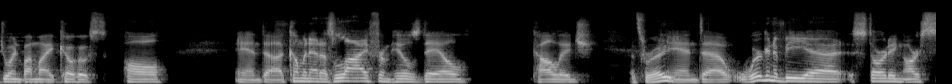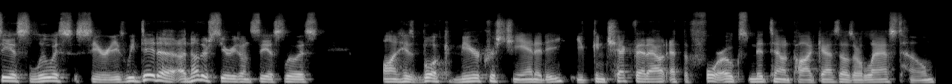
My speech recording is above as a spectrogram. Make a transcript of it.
joined by my co host, Paul, and uh, coming at us live from Hillsdale College. That's right. And uh, we're going to be uh, starting our C.S. Lewis series. We did a, another series on C.S. Lewis on his book, Mere Christianity. You can check that out at the Four Oaks Midtown podcast. That was our last home.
